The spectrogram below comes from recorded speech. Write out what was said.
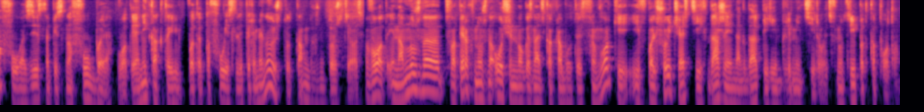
АФУ, а здесь написано ФУБ. Вот, и они как-то, вот это ФУ, если переименуешь, то там нужно тоже сделать. Вот, и нам нужно, во-первых, нужно очень много знать, как работают фреймворки, и в большой части их даже иногда переимплементировать внутри под капотом.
